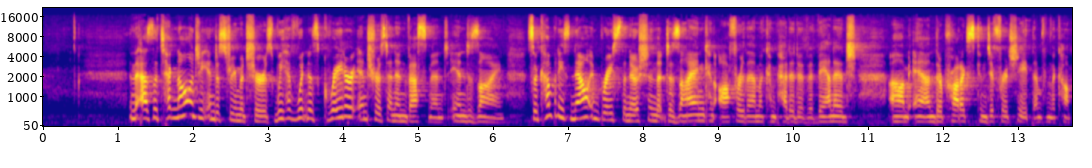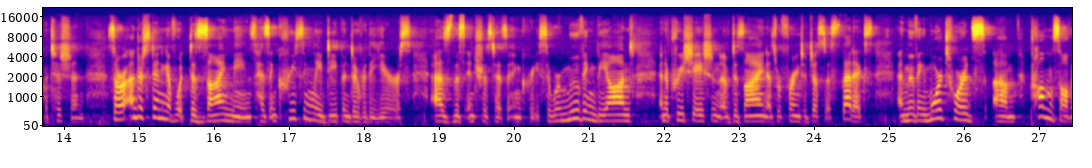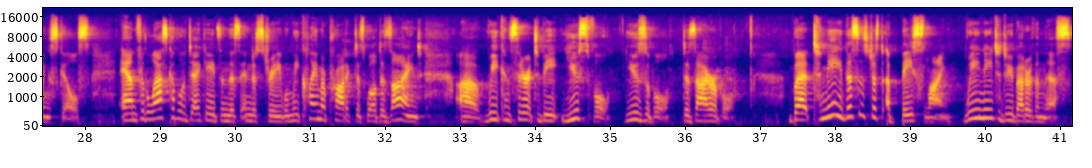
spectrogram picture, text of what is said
And as the technology industry matures, we have witnessed greater interest and investment in design. So companies now embrace the notion that design can offer them a competitive advantage um, and their products can differentiate them from the competition. So our understanding of what design means has increasingly deepened over the years as this interest has increased. So we're moving beyond an appreciation of design as referring to just aesthetics and moving more towards um, problem solving skills. And for the last couple of decades in this industry, when we claim a product is well designed, uh, we consider it to be useful, usable, desirable. But to me, this is just a baseline. We need to do better than this.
